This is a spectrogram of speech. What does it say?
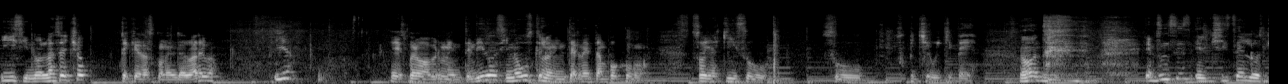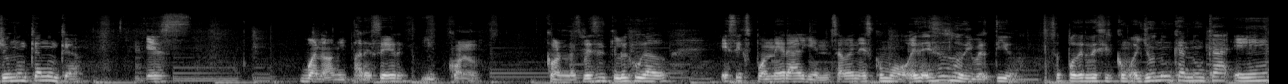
Y si no lo has hecho, te quedas con el dedo arriba. Y ya. Espero haberme entendido. Si no, búsquelo en internet. Tampoco soy aquí su, su, su pinche Wikipedia, ¿no? Entonces, el chiste de los yo nunca nunca es, bueno, a mi parecer, y con con las veces que lo he jugado, es exponer a alguien, ¿saben? Es como, eso es lo divertido. O sea, poder decir como, yo nunca, nunca he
